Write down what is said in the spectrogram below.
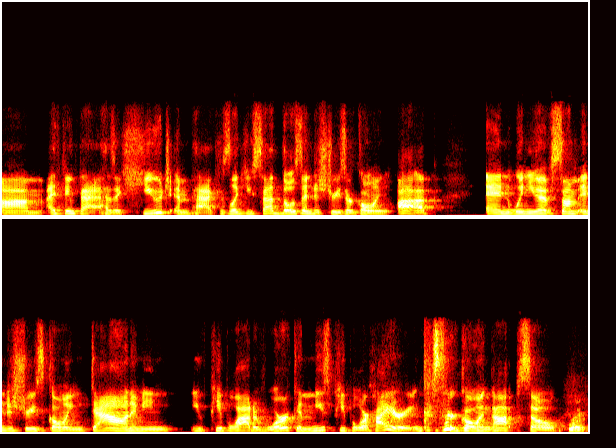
Um, I think that has a huge impact because, like you said, those industries are going up. And when you have some industries going down, I mean, you have people out of work and these people are hiring because they're going up. So right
